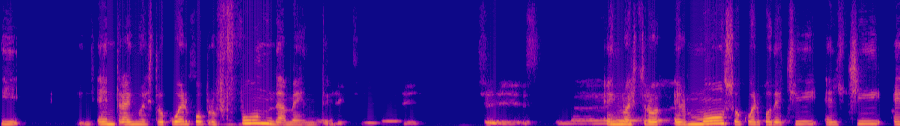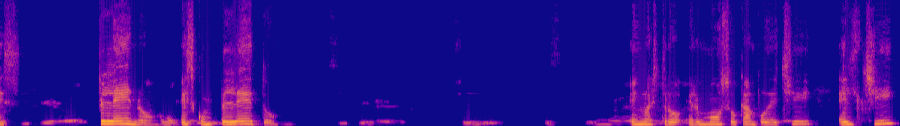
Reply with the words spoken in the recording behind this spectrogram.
y entra en nuestro cuerpo profundamente. En nuestro hermoso cuerpo de chi, el chi es pleno, es completo. En nuestro hermoso campo de chi, el chi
